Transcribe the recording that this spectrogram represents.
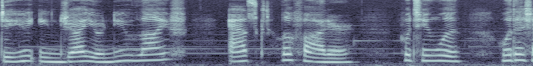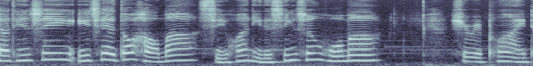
Do you enjoy your new life? asked the father. 父亲问。 我的小甜心，一切都好吗？喜欢你的新生活吗？She replied,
